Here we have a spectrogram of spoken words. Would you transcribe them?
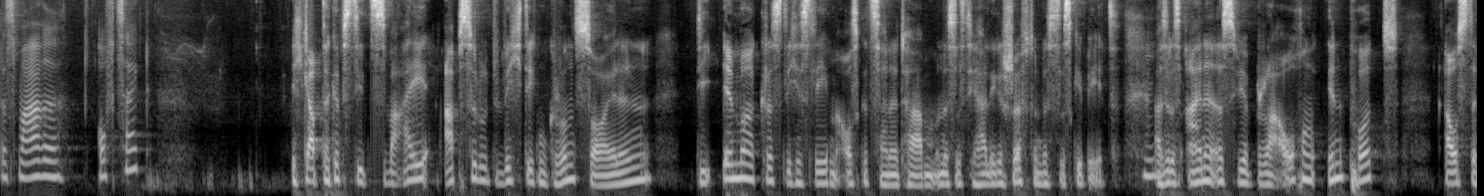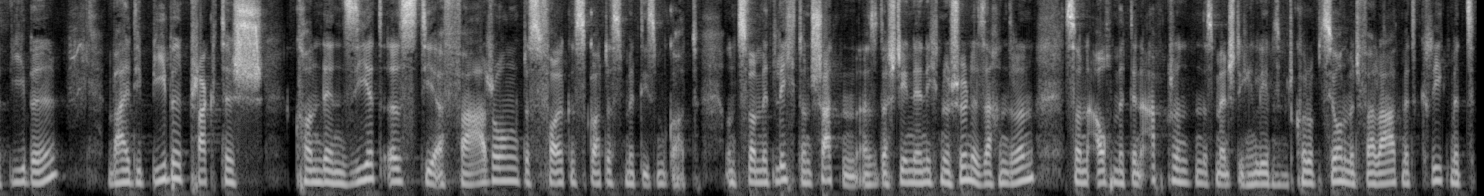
das Wahre aufzeigt? Ich glaube, da gibt es die zwei absolut wichtigen Grundsäulen, die immer christliches Leben ausgezeichnet haben. Und das ist die Heilige Schrift und das ist das Gebet. Mhm. Also das eine ist, wir brauchen Input aus der Bibel, weil die Bibel praktisch kondensiert ist die Erfahrung des Volkes Gottes mit diesem Gott. Und zwar mit Licht und Schatten. Also da stehen ja nicht nur schöne Sachen drin, sondern auch mit den Abgründen des menschlichen Lebens, mit Korruption, mit Verrat, mit Krieg, mit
